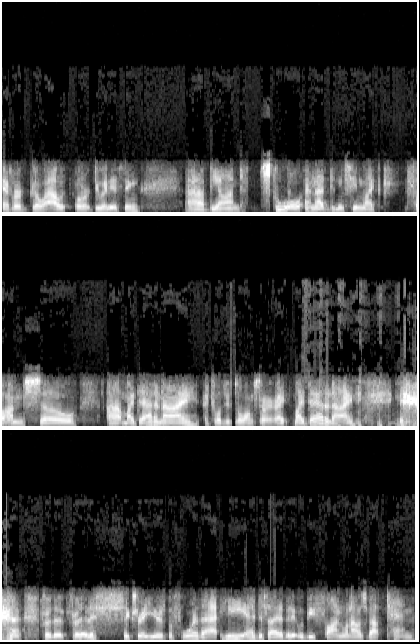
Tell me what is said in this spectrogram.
ever go out or do anything uh, beyond school, and that didn't seem like fun. So uh, my dad and I, I told you it's a long story, right? My dad and I, for the for the six or eight years before that, he had decided that it would be fun when I was about ten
